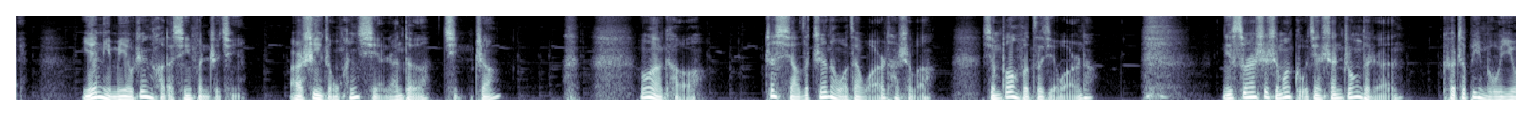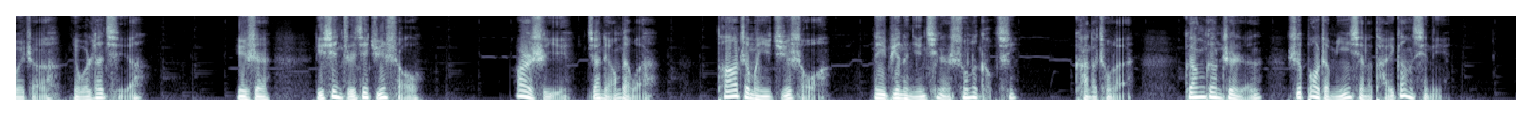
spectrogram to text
眼里没有任何的兴奋之情，而是一种很显然的紧张。我靠，这小子知道我在玩他是吧？想报复自己玩呢？你虽然是什么古剑山庄的人，可这并不意味着你玩得起啊！于是李迅直接举手，二十亿加两百万。他这么一举手啊，那边的年轻人松了口气，看得出来。刚刚这人是抱着明显的抬杠心理，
